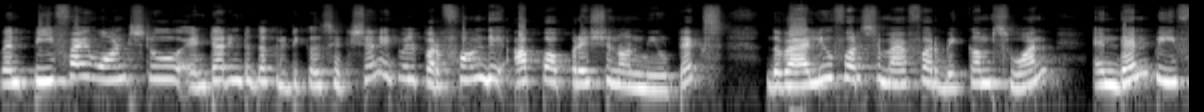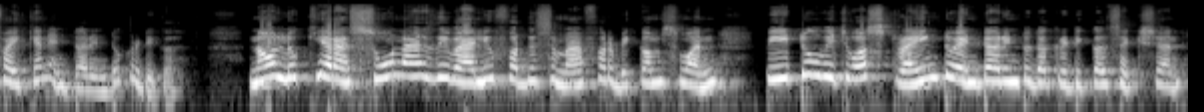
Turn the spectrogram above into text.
When P5 wants to enter into the critical section, it will perform the up operation on mutex. The value for semaphore becomes 1 and then P5 can enter into critical. Now look here, as soon as the value for the semaphore becomes 1, P2 which was trying to enter into the critical section,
